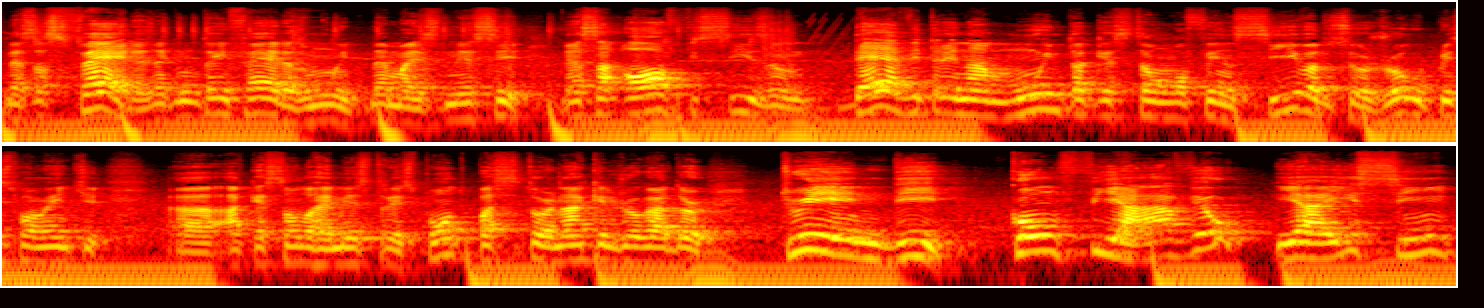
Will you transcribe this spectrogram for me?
nessas férias, né, que não tem férias muito, né, mas nesse, nessa off-season, deve treinar muito a questão ofensiva do seu jogo, principalmente uh, a questão do arremesso de três pontos, para se tornar aquele jogador 3D confiável e aí sim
